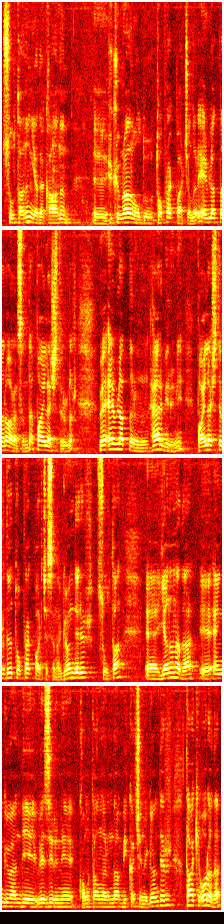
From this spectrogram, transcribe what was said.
sultanın ya da kağanın e, hükümran olduğu toprak parçaları evlatları arasında paylaştırılır ve evlatlarının her birini paylaştırdığı toprak parçasına gönderir sultan. E, yanına da e, en güvendiği vezirini, komutanlarından birkaçını gönderir. Ta ki orada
